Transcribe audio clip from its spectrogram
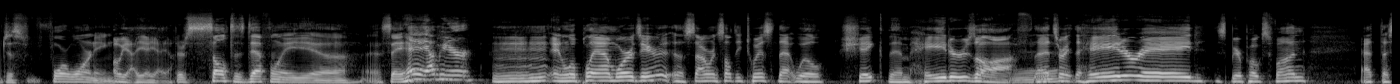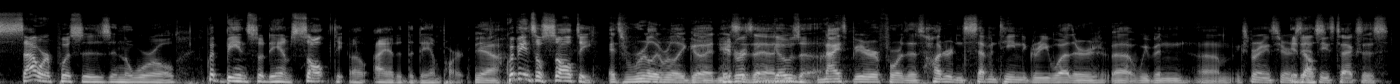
Just forewarning. Oh yeah. Yeah. Yeah. Yeah. There's salt is definitely uh, uh, saying, "Hey, I'm here." hmm And a little play on words here: a sour and salty twist that will shake them haters off. That's right, the Haterade. This beer poke's fun, at the sour sourpusses in the world. Quit being so damn salty. Oh, I added the damn part. Yeah. Quit being so salty. It's really, really good. This is a Gose. nice beer for this 117 degree weather uh, we've been um, experiencing here in It is. Southeast Texas.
